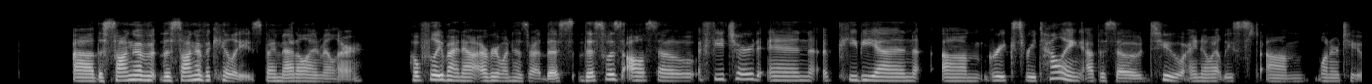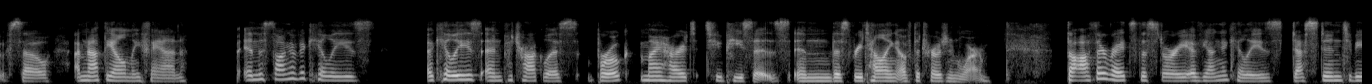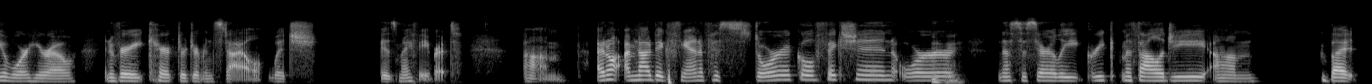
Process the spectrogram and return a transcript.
Uh, the song of the Song of Achilles by Madeline Miller. Hopefully by now everyone has read this. This was also featured in a PBN um, Greek's retelling episode too. I know at least um, one or two. So I'm not the only fan. In the Song of Achilles, Achilles and Patroclus broke my heart to pieces in this retelling of the Trojan War. The author writes the story of young Achilles destined to be a war hero in a very character driven style, which is my favorite. Um, I don't, I'm not a big fan of historical fiction or mm-hmm. necessarily Greek mythology, um, but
